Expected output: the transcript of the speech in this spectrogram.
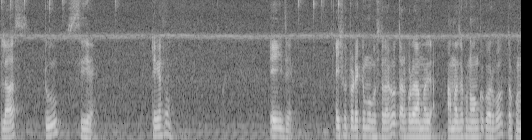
plus two C A ঠিক আছে? এই যে, এই সূত্রটা একটু মুখস্থ রাখো, তারপরে আমরা আমরা যখন অঙ্ক করব, তখন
